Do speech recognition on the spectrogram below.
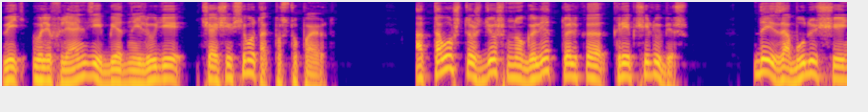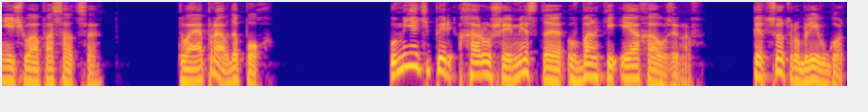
Ведь в Лифляндии бедные люди чаще всего так поступают. От того, что ждешь много лет, только крепче любишь. Да и за будущее нечего опасаться. Твоя правда, Пох. У меня теперь хорошее место в банке Иохаузенов. 500 рублей в год.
